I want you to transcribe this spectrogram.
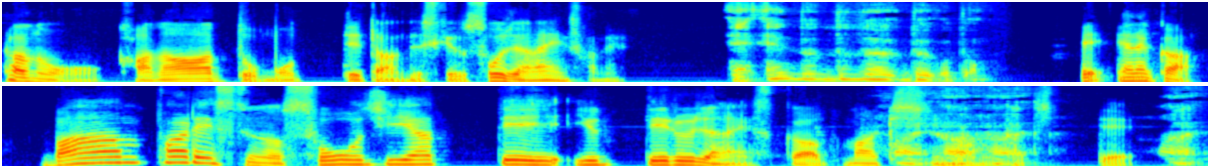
たのかなと思ってたんですけど、そうじゃないんですかね。え、え、ど、ど、ど、どういうこと？え、いや、なんか、バーンパレスの掃除屋って言ってるじゃないですか、マキシマムたちって。はい。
